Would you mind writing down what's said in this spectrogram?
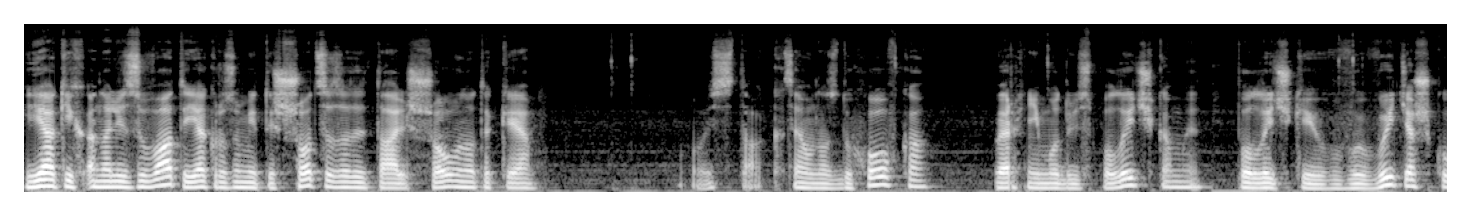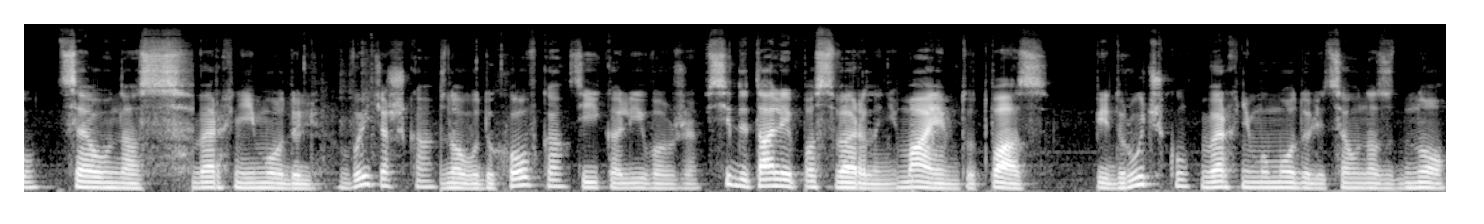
Як їх аналізувати, як розуміти, що це за деталь, що воно таке. Ось так. Це у нас духовка, верхній модуль з поличками, полички в витяжку. Це у нас верхній модуль витяжка, знову духовка, стійка ліва вже. Всі деталі посверлені. Маємо тут паз під ручку в верхньому модулі. Це у нас дно.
